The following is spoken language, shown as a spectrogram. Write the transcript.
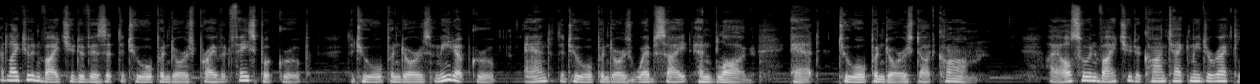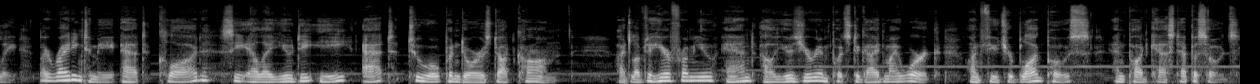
I'd like to invite you to visit the Two Open Doors private Facebook group, the Two Open Doors Meetup group, and the Two Open Doors website and blog at twoopendoors.com. I also invite you to contact me directly by writing to me at claude, C-L-A-U-D-E, at twoopendoors.com. I'd love to hear from you, and I'll use your inputs to guide my work on future blog posts and podcast episodes.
